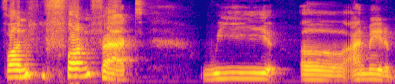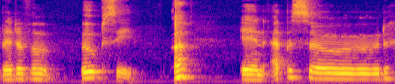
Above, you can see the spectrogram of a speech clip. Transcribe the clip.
fun fun fact: we uh, I made a bit of a oopsie Huh? in episode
